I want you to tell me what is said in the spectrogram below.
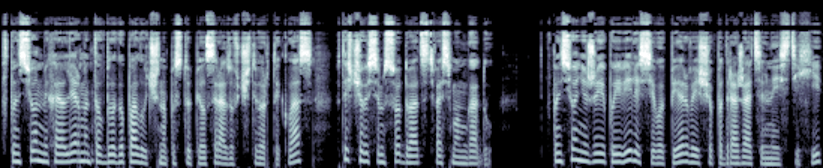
В пансион Михаил Лермонтов благополучно поступил сразу в четвертый класс в 1828 году. Пансионе же и появились его первые еще подражательные стихи,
